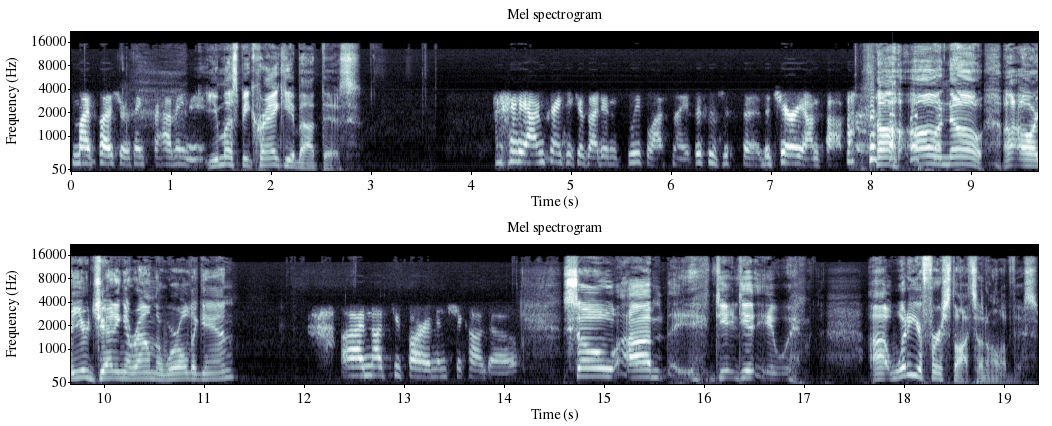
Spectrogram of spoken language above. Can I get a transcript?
My pleasure. Thanks for having me. You must be cranky about this. Hey, I'm cranky because I didn't sleep last night. This is just the, the cherry on top. oh, oh, no. Uh, are you jetting around the world again? I'm not too far. I'm in Chicago. So, um, do, do, uh, what are your first thoughts on all of this?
